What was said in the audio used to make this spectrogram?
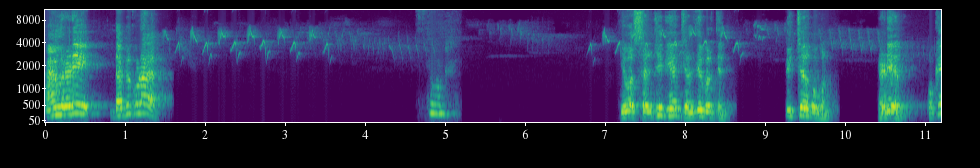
ಐ ಆಮ್ ರೆಡಿ ಡಬ್ಬಿ ಕೂಡ. ಇವತ್ ಸಂಜೆಗೆ ಜಲ್ದಿ ಬರ್ತೇನೆ. ಪಿಕ್ಚರ್ ಹೋಗೋಣ. ರೆಡಿ ಅದು ಓಕೆ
